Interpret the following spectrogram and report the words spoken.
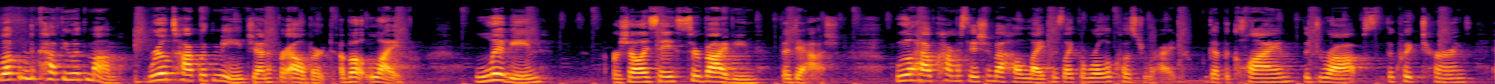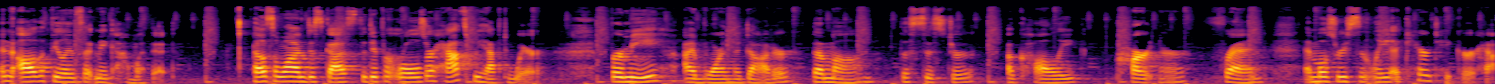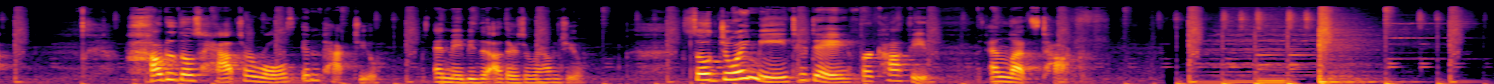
Welcome to Coffee with Mom, real talk with me, Jennifer Albert, about life, living, or shall I say, surviving the dash. We'll have conversation about how life is like a roller coaster ride. We got the climb, the drops, the quick turns, and all the feelings that may come with it. I also want to discuss the different roles or hats we have to wear. For me, I've worn the daughter, the mom, the sister, a colleague, partner, friend, and most recently, a caretaker hat. How do those hats or roles impact you and maybe the others around you? So join me today for coffee and let's talk.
